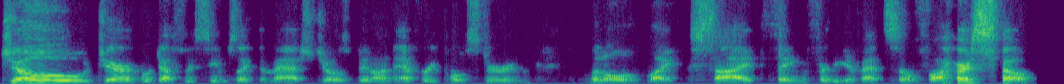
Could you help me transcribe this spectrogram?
Joe Jericho definitely seems like the match. Joe's been on every poster and little like side thing for the event so far. So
